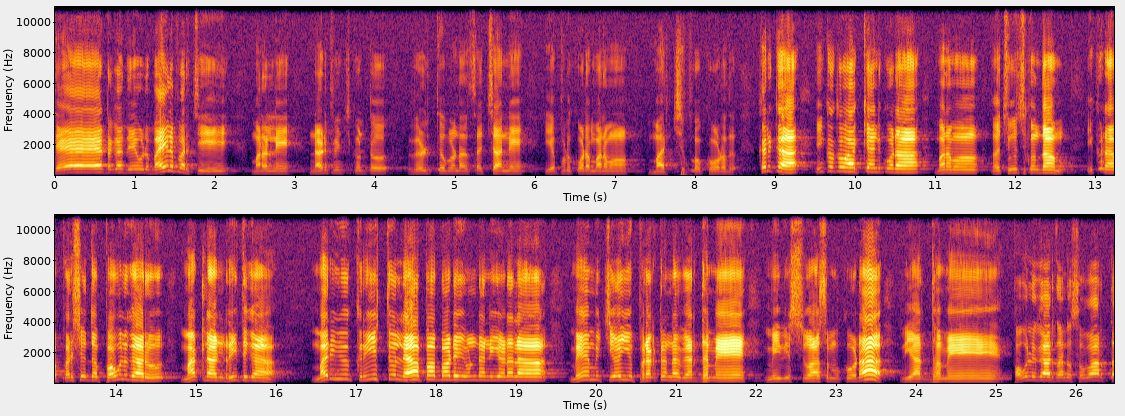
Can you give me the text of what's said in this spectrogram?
తేటగా దేవుడు బయలుపరిచి మనల్ని నడిపించుకుంటూ వెళుతూ ఉన్న సత్యాన్ని ఎప్పుడు కూడా మనము మర్చిపోకూడదు. కనుక ఇంకొక వాక్యాన్ని కూడా మనము చూసుకుందాం. ఇక్కడ పరిశుద్ధ పౌలు గారు మాట్లాడిన రీతిగా మరియు క్రీస్తు లేపబడి ఉండని ఎడల మేము చేయు ప్రకటన వ్యర్థమే. మీ విశ్వాసం కూడా వ్యర్థమే. పౌలు గారు తన సువార్త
